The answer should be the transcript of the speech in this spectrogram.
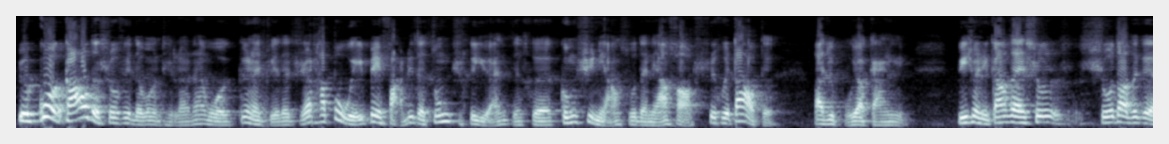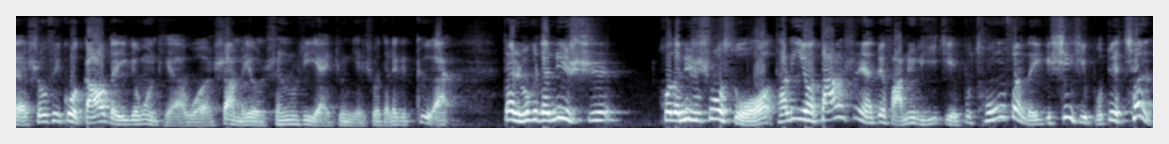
有过高的收费的问题了，那我个人觉得，只要它不违背法律的宗旨和原则和公序良俗的良好社会道德，那就不要干预。比如说你刚才说说到这个收费过高的一个问题啊，我尚没有深入去研究你说的那个个案。但如果在律师或者律师事务所，他利用当事人对法律理解不充分的一个信息不对称，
